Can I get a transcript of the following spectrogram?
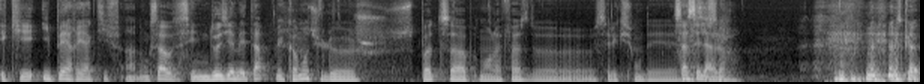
et qui est hyper réactif. Hein. Donc ça, c'est une deuxième étape. Mais comment tu le spot ça pendant la phase de sélection des. Ça, c'est l'âge. Parce que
